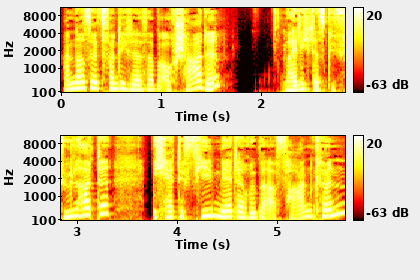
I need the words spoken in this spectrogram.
Andererseits fand ich das aber auch schade, weil ich das Gefühl hatte, ich hätte viel mehr darüber erfahren können,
